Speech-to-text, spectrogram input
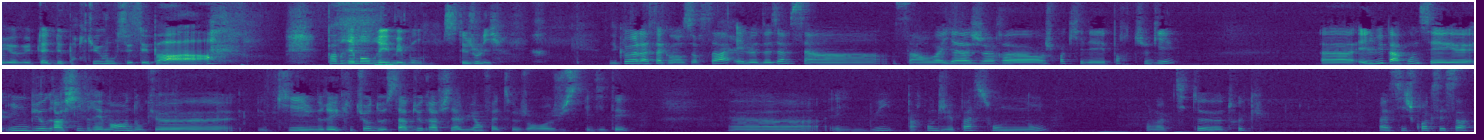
il y avait peut-être des parties où c'était pas pas vraiment vrai, mais bon, c'était joli. Du coup, voilà, ça commence sur ça. Et le deuxième, c'est un, un voyageur, euh, je crois qu'il est portugais. Euh, et lui, par contre, c'est une biographie vraiment, donc euh, qui est une réécriture de sa biographie à lui, en fait, genre juste édité. et lui, par contre, j'ai pas son nom dans la petite truc. Ah si, je crois que c'est ça.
